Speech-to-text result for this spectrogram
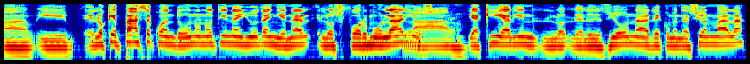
Ah, y es lo que pasa cuando uno no tiene ayuda en llenar los formularios. Claro. Y aquí alguien lo- le les dio una recomendación mala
